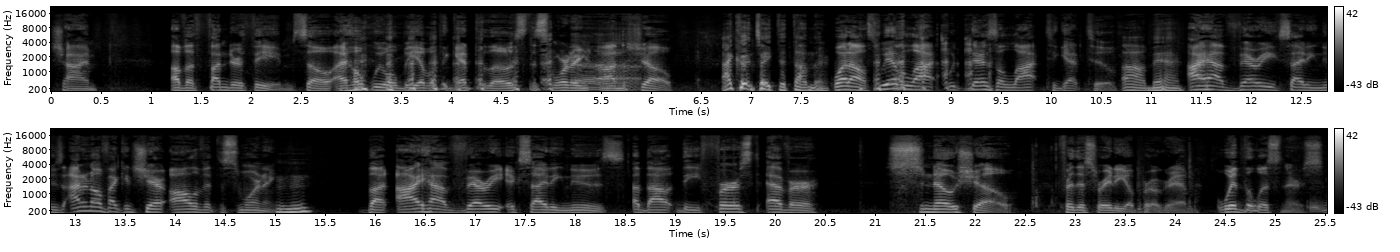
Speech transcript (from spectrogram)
Shime, of a Thunder theme. So I hope we will be able to get to those this morning on the show. I couldn't take the thunder. What else? We have a lot there's a lot to get to. Oh man. I have very exciting news. I don't know if I can share all of it this morning, Mm-hmm. but I have very exciting news about the first ever snow show for this radio program with the listeners. Um,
